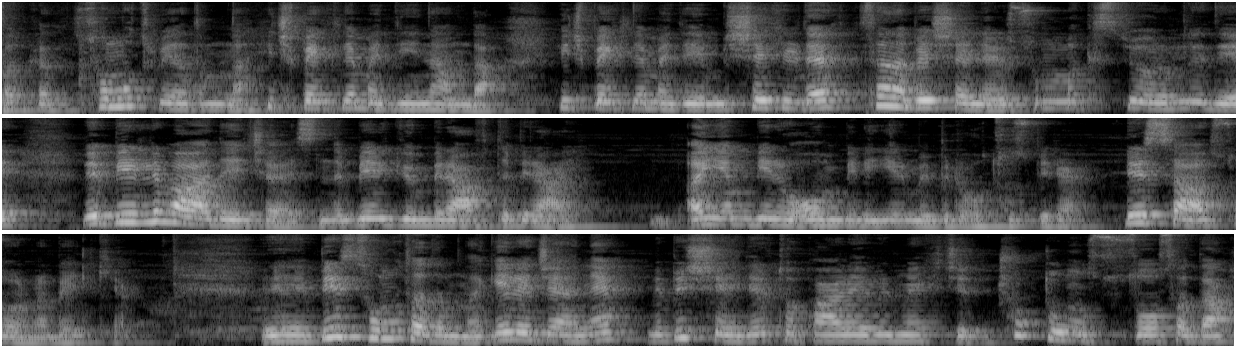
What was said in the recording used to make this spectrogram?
bakın somut bir adımla hiç beklemediğin anda, hiç beklemediğin bir şekilde sana bir şeyleri sunmak istiyorum dediği ve birli vade içerisinde bir gün, bir hafta, bir ay, ayın biri, 11'i, 21'i, 31'i, bir saat sonra belki. E, bir somut adımla geleceğine ve bir şeyleri toparlayabilmek için çok da umutsuz olsa da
